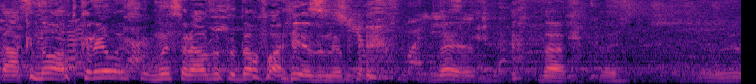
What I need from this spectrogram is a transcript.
Окно открылось, мы сразу туда полезли. Э,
